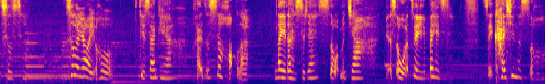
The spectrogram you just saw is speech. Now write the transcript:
吃吃。吃了药以后。”第三天，孩子是好了。那一段时间是我们家，也是我这一辈子最开心的时候。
